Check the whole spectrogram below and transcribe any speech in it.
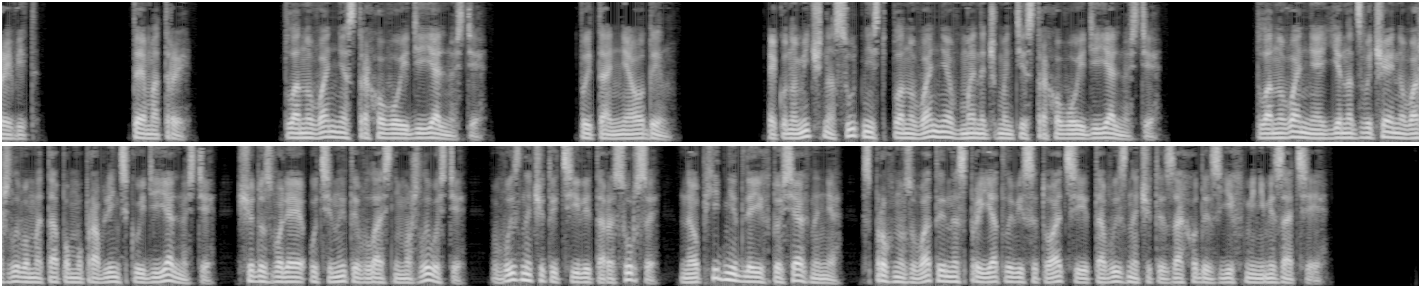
Привіт. Тема 3. Планування страхової діяльності. Питання 1. Економічна сутність планування в менеджменті страхової діяльності. Планування є надзвичайно важливим етапом управлінської діяльності, що дозволяє оцінити власні можливості, визначити цілі та ресурси, необхідні для їх досягнення, спрогнозувати несприятливі ситуації та визначити заходи з їх мінімізації.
